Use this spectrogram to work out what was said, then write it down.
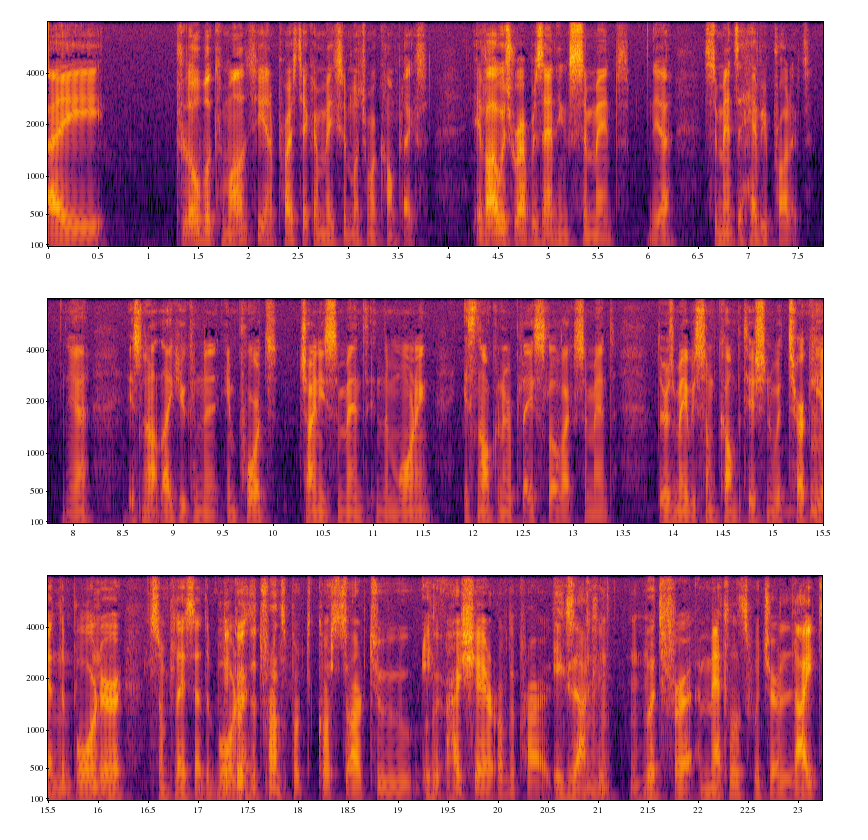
a global commodity and a price taker makes it much more complex. If I was representing cement, yeah, cement's a heavy product, yeah. It's not like you can uh, import Chinese cement in the morning. It's not going to replace Slovak cement. There's maybe some competition with Turkey at the Mhm, border, some place at the border. because the transport costs are too Ex- high share of the price. Exactly. Mhm, mhm. But for metals which are light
